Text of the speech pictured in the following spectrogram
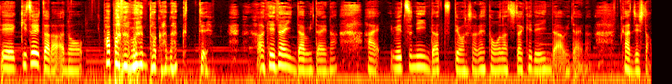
で、気づいたら、あの、パパの分とかなくてあげないんだみたいな。はい。別にいいんだっつってましたね。友達だけでいいんだみたいな感じでした。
